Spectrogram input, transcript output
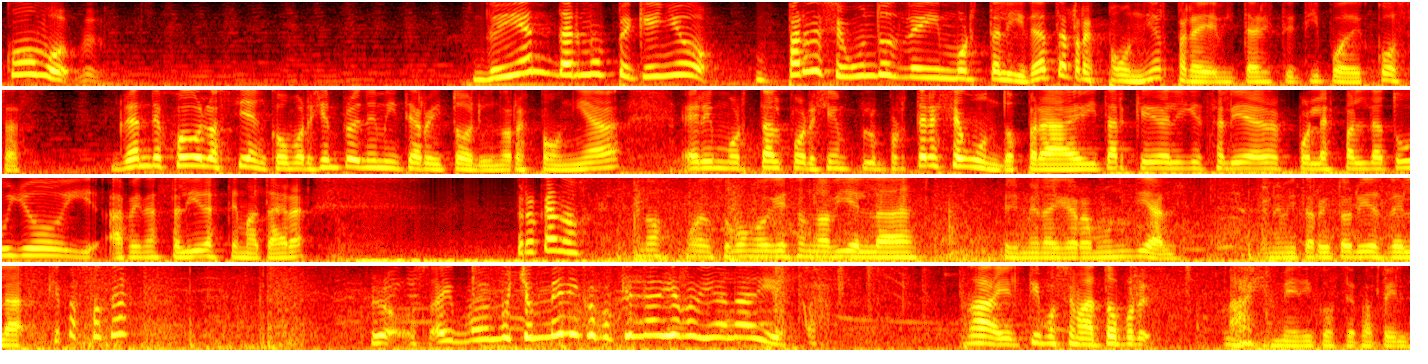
¿Cómo? Deberían darme un pequeño. un par de segundos de inmortalidad al respawnear para evitar este tipo de cosas. Grandes juegos lo hacían, como por ejemplo en mi territorio. Uno respawneaba, era inmortal, por ejemplo, por 3 segundos para evitar que alguien saliera por la espalda tuyo y apenas salieras te matara. Pero acá no. No, bueno, supongo que eso no había en la Primera Guerra Mundial. En mi territorio es de la. ¿Qué pasó acá? Pero hay muchos médicos, ¿por qué nadie revive a nadie? Ah, y el tipo se mató por. Ay, médicos de papel.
